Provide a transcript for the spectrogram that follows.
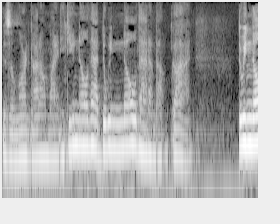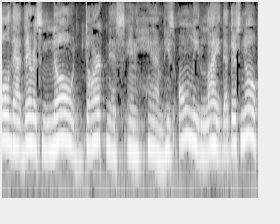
is the Lord God Almighty. Do you know that? Do we know that about God? Do we know that there is no darkness in Him? He's only light, that there's no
